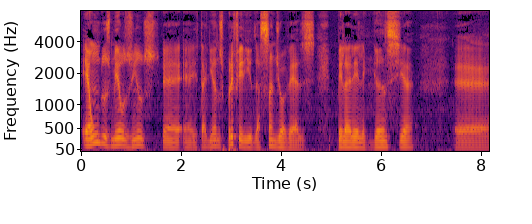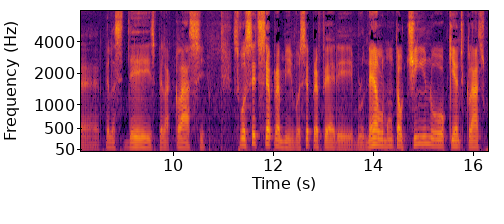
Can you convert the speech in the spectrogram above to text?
É um dos meus vinhos é, é, italianos preferidos, a Sangiovese pela elegância, é, pela acidez, pela classe. Se você disser para mim, você prefere Brunello, Montaltino ou Chianti Clássico,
